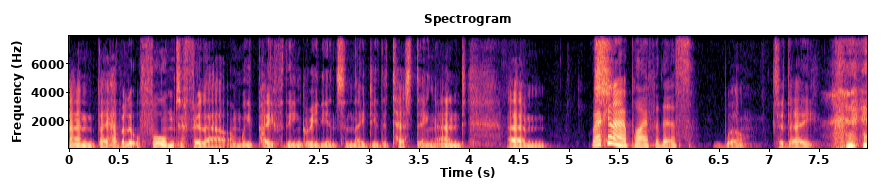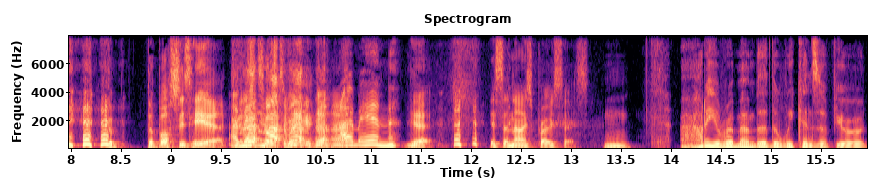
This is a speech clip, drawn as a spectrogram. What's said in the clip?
And they have a little form to fill out, and we pay for the ingredients, and they do the testing. And um, Where can I apply for this? well, today the, the boss is here. Talk to me. I'm in. yeah, it's a nice process. How do you remember the weekends of your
